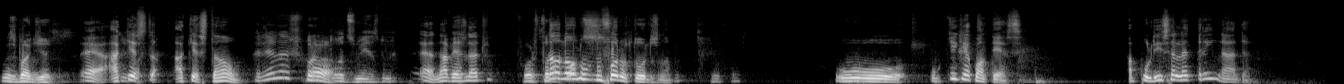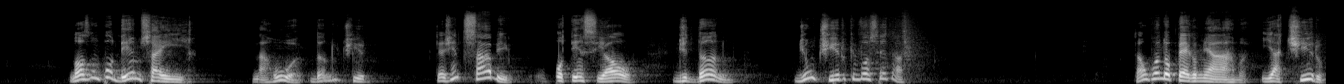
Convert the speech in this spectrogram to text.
os bandidos. É, a questão. A questão na verdade, acho que foram todos mesmo, né? É, na verdade. Foram, foram não, não, não foram todos, não. O, o que, que acontece? A polícia ela é treinada. Nós não podemos sair na rua dando tiro que a gente sabe o potencial de dano de um tiro que você dá. Então, quando eu pego minha arma e atiro,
